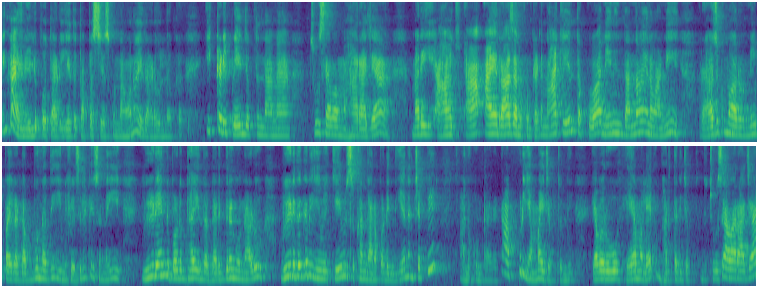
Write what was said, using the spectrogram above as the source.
ఇంకా ఆయన వెళ్ళిపోతాడు. ఏదో తపస్సు చేసుకుందామనో ఏదో అడవుల్లోకి. ఇక్కడ ఇప్పుడు ఏం చెప్తుంది ఆమె? చూసావా మహారాజా? మరి ఆమెకి ఆ- ఆయన రాజు అనుకుంటాడు. నాకేం తక్కువ? నేను ఇంత అందమైన వాడిని రాజకుమారుణ్ణి పైగా డబ్బు ఉన్నది ఇన్ని ఫెసిలిటీస్ ఉన్నాయి వీడేంటి పడుద్దా ఇంత దరిద్రంగా ఉన్నాడు. వీడి దగ్గర నీకేమి సుఖం కనపడింది అని చెప్పి అనుకుంటాడట. అప్పుడు ఈ అమ్మాయి చెప్తుంది ఎవరు? హేమలేక భర్తకి చెప్తుంది. చూసావా రాజా?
